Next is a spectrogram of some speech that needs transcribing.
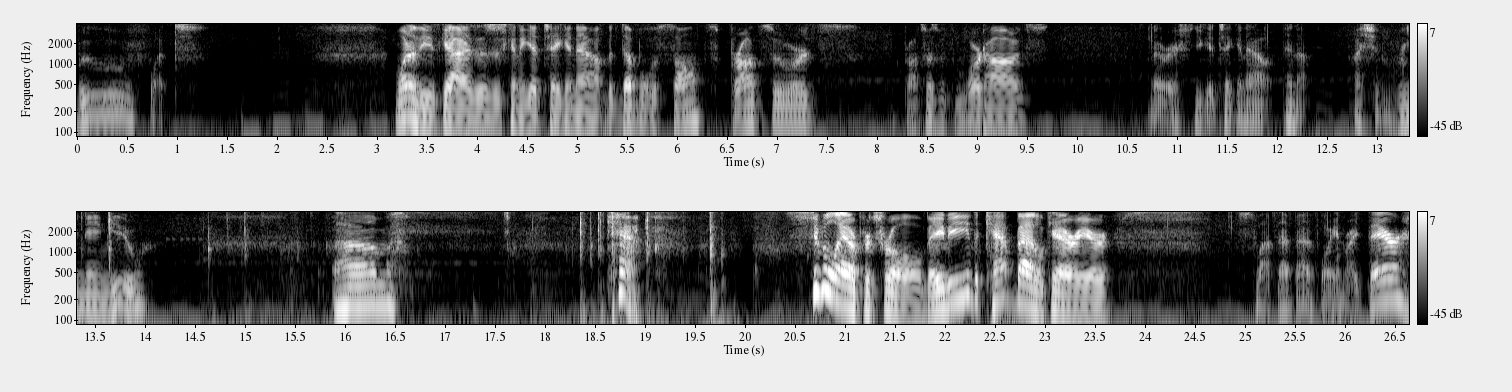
remove what. One of these guys is just gonna get taken out. The double assault broadswords. Broadswords with warthogs. Whatever, you get taken out. And I should rename you. Um, Cap. Civil Air Patrol, baby. The Cap Battle Carrier. Slap that bad boy in right there.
